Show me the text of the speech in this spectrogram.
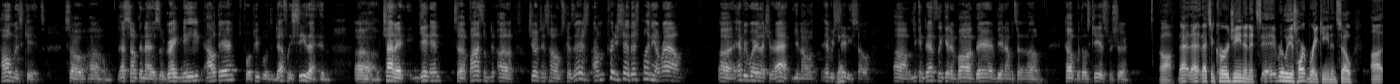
homeless kids. So um, that's something that is a great need out there for people to definitely see that and uh, try to get in to find some uh, children's homes because there's I'm pretty sure there's plenty around uh, everywhere that you're at, you know, every yeah. city. So um, you can definitely get involved there and being able to um, help with those kids for sure. Oh, that, that that's encouraging, and it's it really is heartbreaking. And so, uh,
